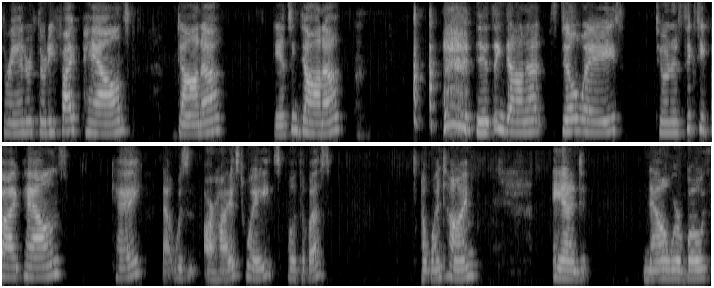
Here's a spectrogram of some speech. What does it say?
335 pounds. Donna, Dancing Donna, Dancing Donna still weighs 265 pounds. Okay, that was our highest weights, both of us, at one time. And now we're both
